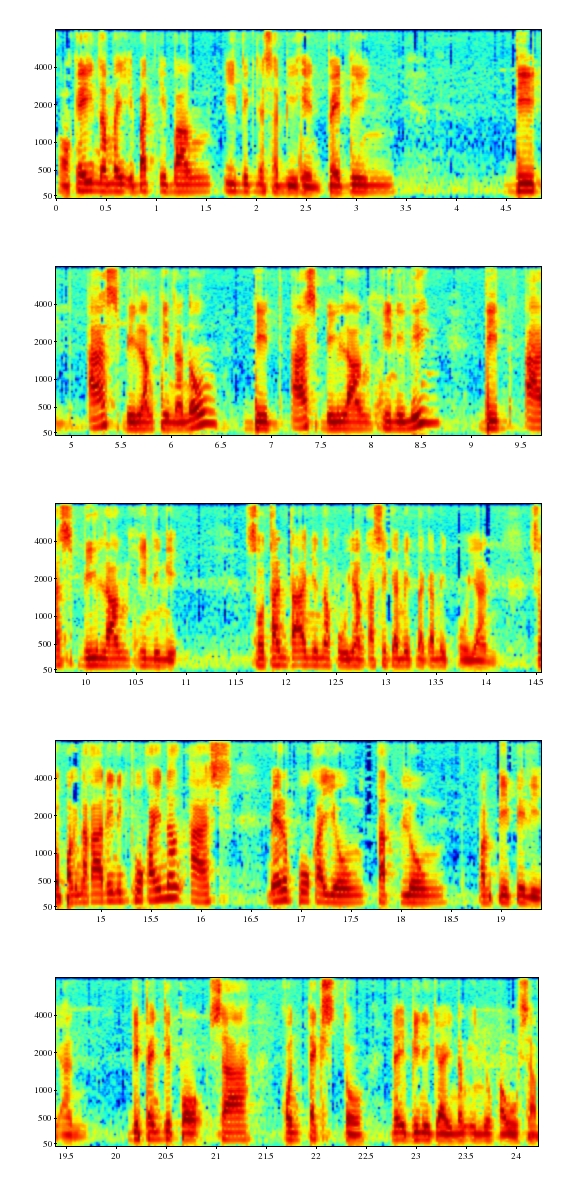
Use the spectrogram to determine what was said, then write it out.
Okay? Na may iba't ibang ibig na sabihin. Pwedeng did as bilang tinanong, did as bilang hiniling, did as bilang hiningi. So, tandaan nyo na po yan kasi gamit na gamit po yan. So, pag nakarinig po kayo ng as, meron po kayong tatlong pagpipilian. Depende po sa konteksto na ibinigay ng inyong kausap.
